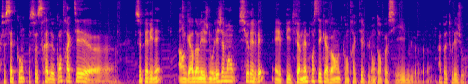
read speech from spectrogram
ce serait de, contracter ce périnée en gardant les genoux légèrement surélevés, et puis de faire même procédé qu'avant, de contracter le plus longtemps possible, un peu tous les jours.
